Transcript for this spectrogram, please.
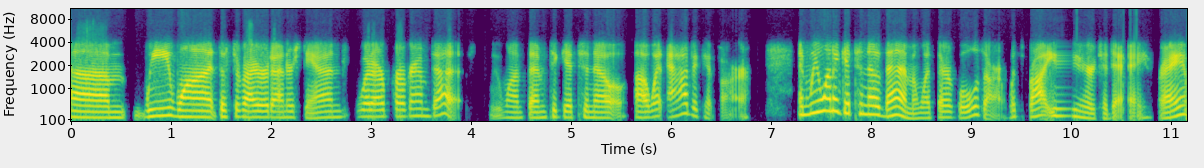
um, we want the survivor to understand what our program does. We want them to get to know uh, what advocates are. And we want to get to know them and what their goals are. What's brought you here today, right?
